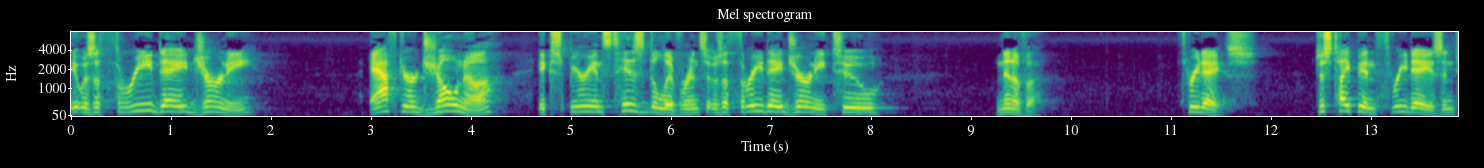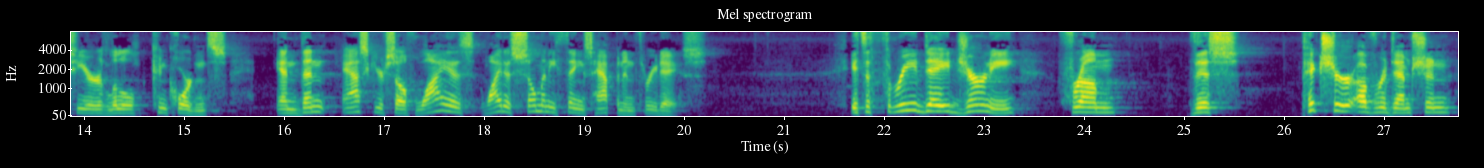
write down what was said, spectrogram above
It was a three day journey after Jonah experienced his deliverance. It was a three day journey to Nineveh. Three days. Just type in three days into your little concordance and then ask yourself why, is, why does so many things happen in three days? It's a three day journey from this picture of redemption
